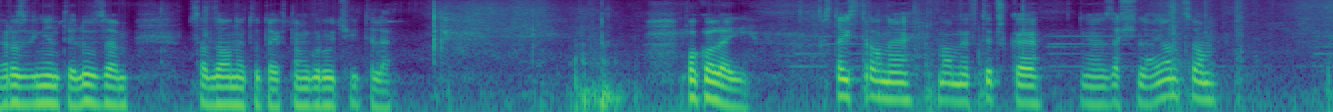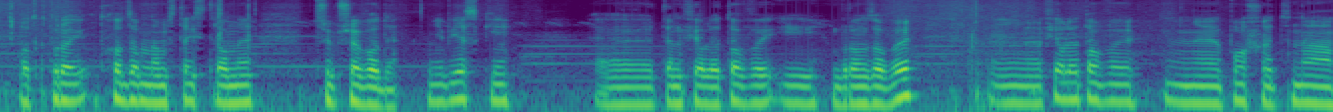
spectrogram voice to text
rozwinięty luzem, wsadzony tutaj w tą gruć i tyle. Po kolei. Tej strony mamy wtyczkę e, zasilającą, od której odchodzą nam z tej strony trzy przewody. Niebieski, e, ten fioletowy i brązowy. E, Fioletowy poszedł na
